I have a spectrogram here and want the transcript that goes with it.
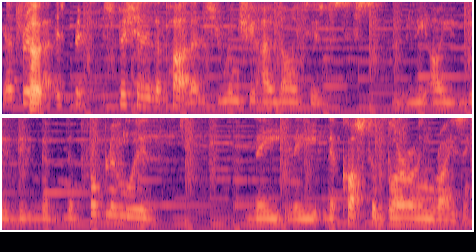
Yeah, true. So, especially the part that she, when she highlighted the, the, the, the, the problem with the, the, the cost of borrowing rising.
